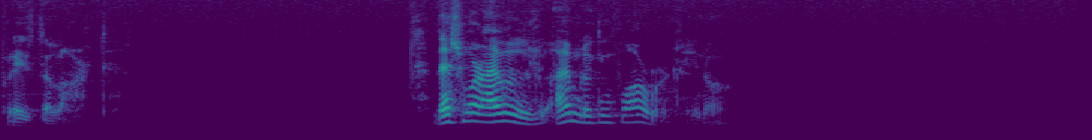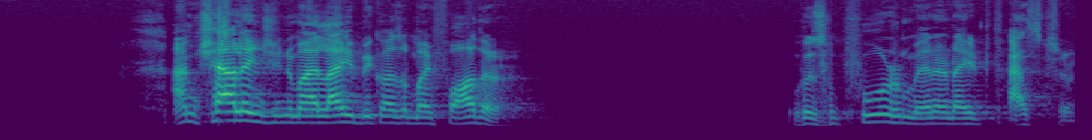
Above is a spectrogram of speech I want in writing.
praise the Lord. That's what I was I'm looking forward, you know. I'm challenged in my life because of my father, who was a poor Mennonite pastor,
